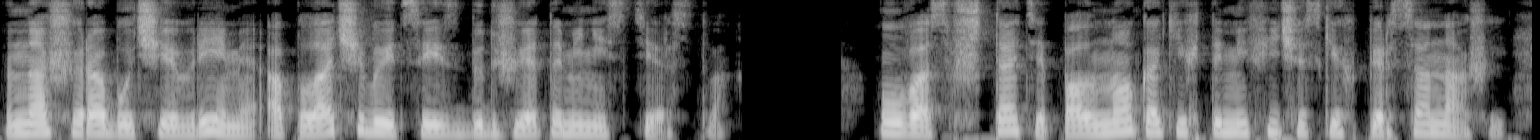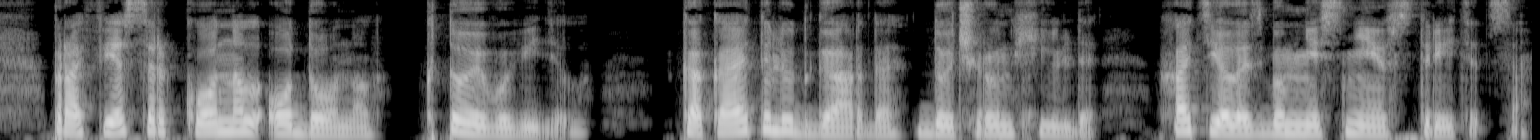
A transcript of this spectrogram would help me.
наше рабочее время оплачивается из бюджета министерства. У вас в штате полно каких-то мифических персонажей. Профессор Коннелл О'Доннелл. Кто его видел? Какая-то Людгарда, дочь Рунхильды. Хотелось бы мне с нею встретиться.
